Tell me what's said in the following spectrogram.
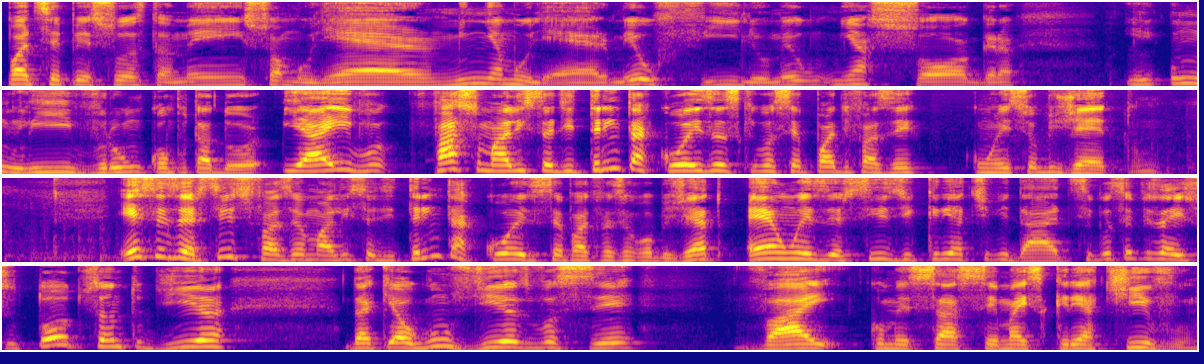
pode ser pessoas também, sua mulher, minha mulher, meu filho, meu, minha sogra, um livro, um computador. E aí faça uma lista de 30 coisas que você pode fazer com esse objeto. Esse exercício de fazer uma lista de 30 coisas que você pode fazer com o objeto é um exercício de criatividade. Se você fizer isso todo santo dia, daqui a alguns dias você vai começar a ser mais criativo.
